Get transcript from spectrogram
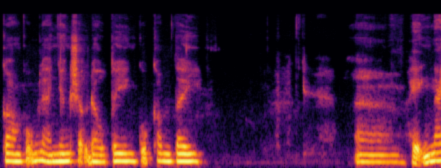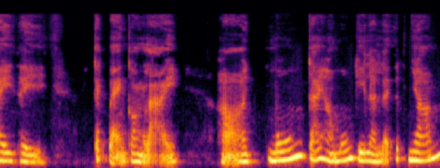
con cũng là nhân sự đầu tiên của công ty. À, hiện nay thì các bạn còn lại họ muốn cái họ muốn chỉ là lợi ích nhóm,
